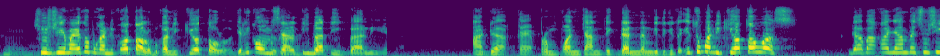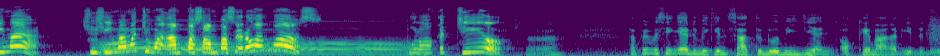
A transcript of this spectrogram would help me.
Hmm. Tsushima itu bukan di kota loh, bukan di Kyoto loh. Jadi kalau misalnya Bukan. tiba-tiba nih ada kayak perempuan cantik dan dan gitu-gitu, itu mah di Kyoto, Bos. Gak bakal nyampe Tsushima. Tsushima mah cuma ampas-ampasnya doang, Bos. Oh. Pulau kecil. Heeh. Tapi mestinya dibikin satu dua biji yang oke banget gitu di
